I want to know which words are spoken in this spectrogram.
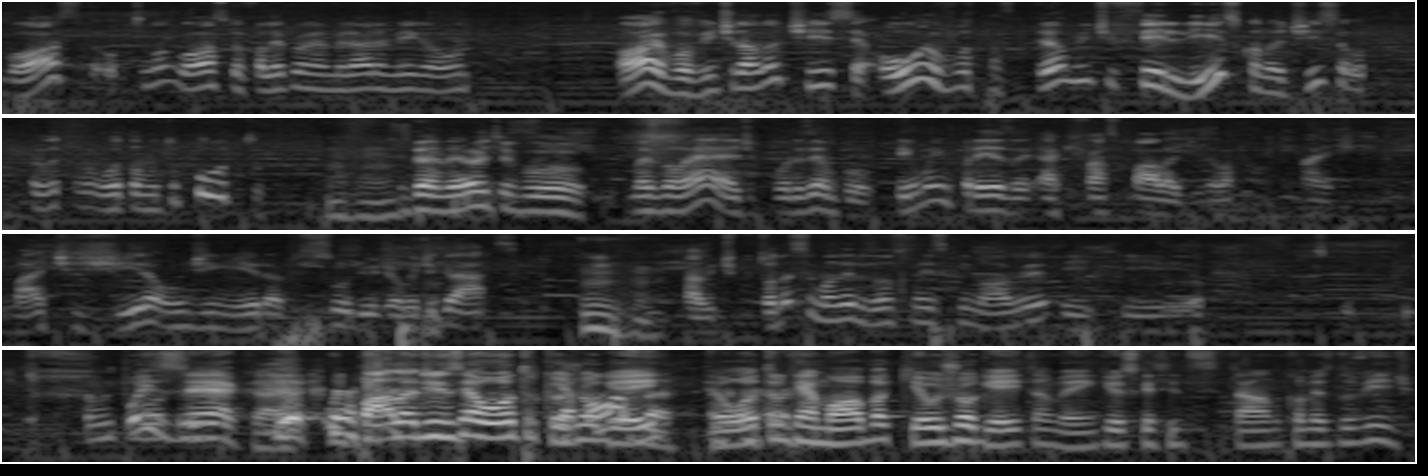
gosta, ou tu não gosta. Eu falei pra minha melhor amiga ontem. Ó, eu vou vir te dar notícia. Ou eu vou estar extremamente feliz com a notícia, ou eu vou estar muito puto. Uhum. Entendeu? Tipo, mas não é, tipo, por exemplo, tem uma empresa a que faz Paladins, ela faz Might. Might gira um dinheiro absurdo e o jogo é de graça. Uhum. Sabe? Tipo, toda semana eles lançam uma skin nova e, e eu Pois é, né? cara. O Paladins é outro que eu Que é joguei. MOBA. É outro que é MOBA que eu joguei também, que eu esqueci de citar lá no começo do vídeo.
